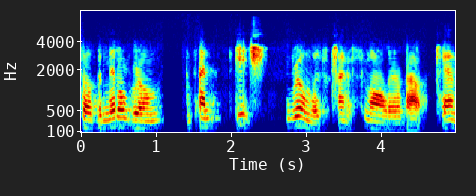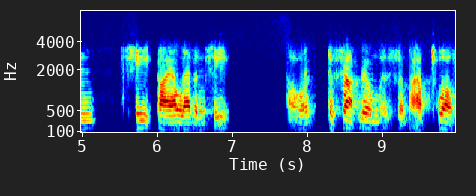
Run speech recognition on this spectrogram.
So the middle room, and each room was kind of small. They're about 10 feet by 11 feet, or the front room was about 12,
